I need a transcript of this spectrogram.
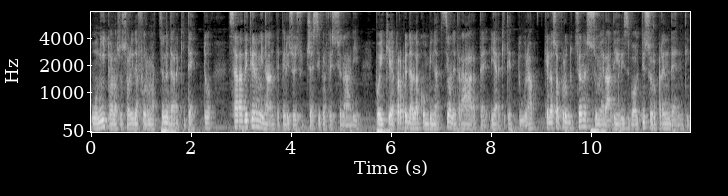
unito alla sua solida formazione da architetto, sarà determinante per i suoi successi professionali, poiché è proprio dalla combinazione tra arte e architettura che la sua produzione assumerà dei risvolti sorprendenti.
